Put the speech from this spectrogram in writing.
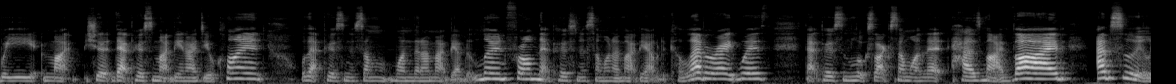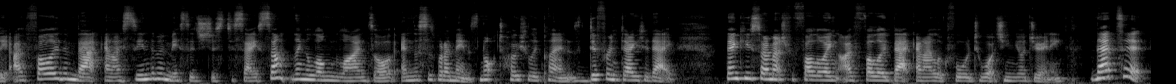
we might, that person might be an ideal client, or that person is someone that I might be able to learn from, that person is someone I might be able to collaborate with, that person looks like someone that has my vibe, absolutely, I follow them back and I send them a message just to say something along the lines of, and this is what I mean, it's not totally planned, it's different day to day. Thank you so much for following. I've followed back and I look forward to watching your journey. That's it.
